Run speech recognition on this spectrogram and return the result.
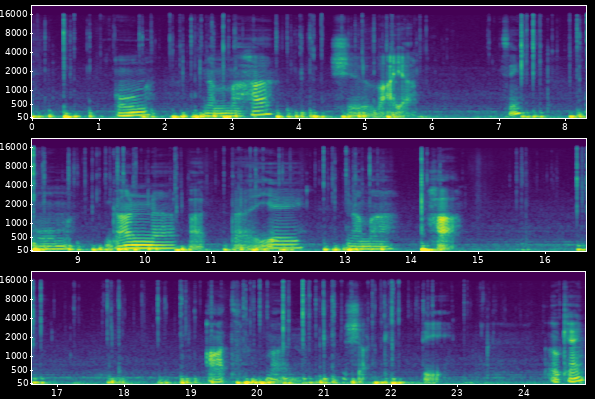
Om Namaha Shivaya. See? Om Ganapataye Namaha. Atman Shakti. Okay.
